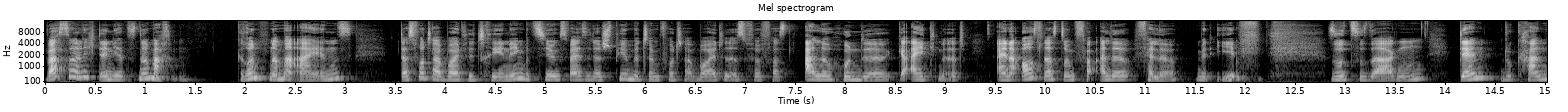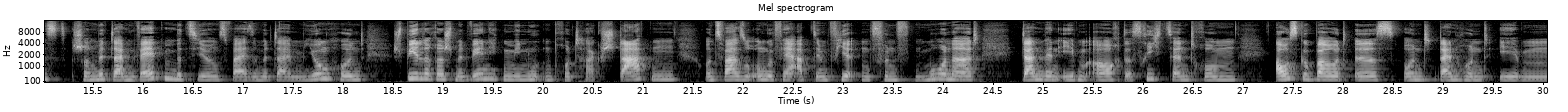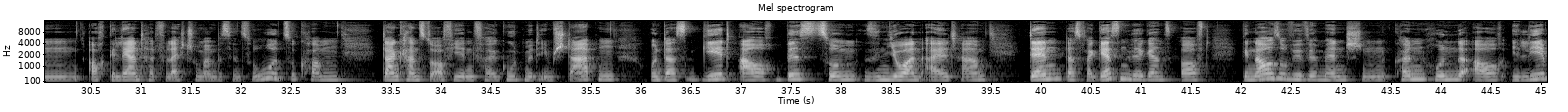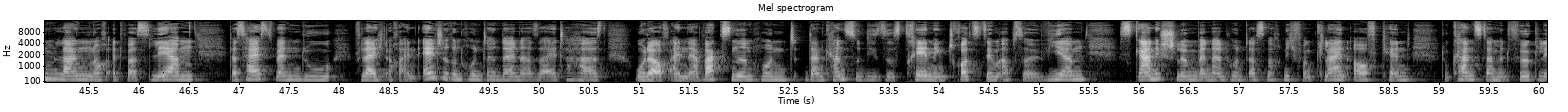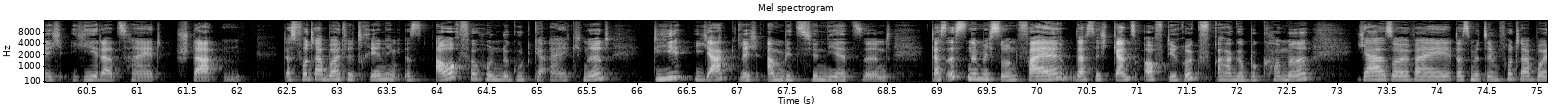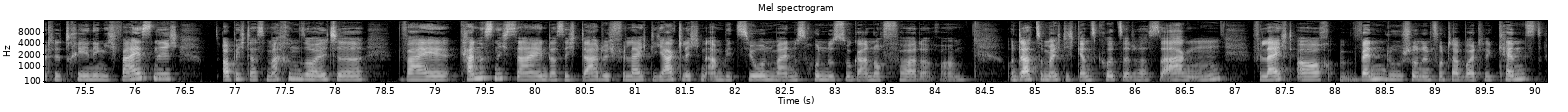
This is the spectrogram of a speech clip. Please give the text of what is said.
was soll ich denn jetzt nur machen? Grund Nummer eins, das Futterbeuteltraining bzw. das Spiel mit dem Futterbeutel ist für fast alle Hunde geeignet. Eine Auslastung für alle Fälle mit E sozusagen. Denn du kannst schon mit deinem Welpen bzw. mit deinem Junghund spielerisch mit wenigen Minuten pro Tag starten. Und zwar so ungefähr ab dem vierten, fünften Monat. Dann, wenn eben auch das Riechzentrum ausgebaut ist und dein Hund eben auch gelernt hat, vielleicht schon mal ein bisschen zur Ruhe zu kommen, dann kannst du auf jeden Fall gut mit ihm starten. Und das geht auch bis zum Seniorenalter. Denn, das vergessen wir ganz oft, genauso wie wir Menschen können Hunde auch ihr Leben lang noch etwas lernen. Das heißt, wenn du vielleicht auch einen älteren Hund an deiner Seite hast oder auch einen erwachsenen Hund, dann kannst du dieses Training trotzdem absolvieren. Ist gar nicht schlimm, wenn dein Hund das noch nicht von klein auf kennt. Du kannst damit wirklich jederzeit starten. Das Futterbeuteltraining ist auch für Hunde gut geeignet, die jagdlich ambitioniert sind. Das ist nämlich so ein Fall, dass ich ganz oft die Rückfrage bekomme, ja, Solvay, das mit dem Futterbeuteltraining, ich weiß nicht, ob ich das machen sollte, weil kann es nicht sein, dass ich dadurch vielleicht die jagdlichen Ambitionen meines Hundes sogar noch fördere. Und dazu möchte ich ganz kurz etwas sagen. Vielleicht auch, wenn du schon den Futterbeutel kennst,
